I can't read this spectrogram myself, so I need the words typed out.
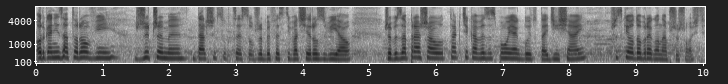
Organizatorowi życzymy dalszych sukcesów, żeby festiwal się rozwijał, żeby zapraszał tak ciekawe zespoły, jak były tutaj dzisiaj. Wszystkiego dobrego na przyszłość.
